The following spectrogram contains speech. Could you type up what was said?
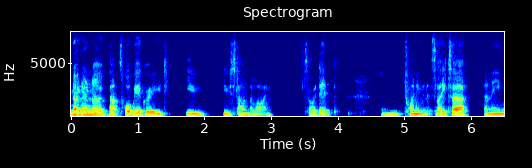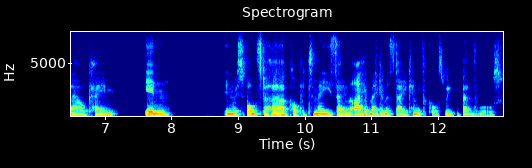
No, no, no, that's what we agreed. You you stand the line. So I did. And 20 minutes later, an email came in in response to her, copied to me, saying that I had made a mistake and of course we would bend the rules.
